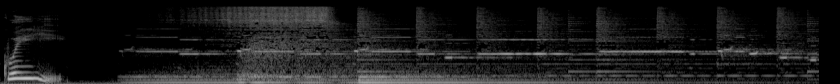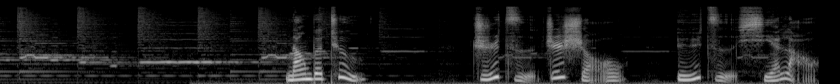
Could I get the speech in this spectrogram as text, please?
归矣。Number two，执子之手，与子偕老。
